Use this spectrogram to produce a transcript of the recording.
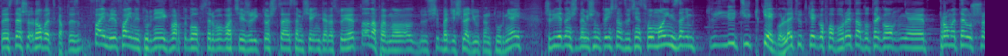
To jest też Robert Cup. To jest fajny, fajny turniej, warto go obserwować. Jeżeli ktoś CSM się interesuje, to na pewno będzie śledził ten turniej. Czyli 1,75 na zwycięstwo, moim zdaniem leciutkiego, leciutkiego faworyta. Do tego e, Prometeusz e,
